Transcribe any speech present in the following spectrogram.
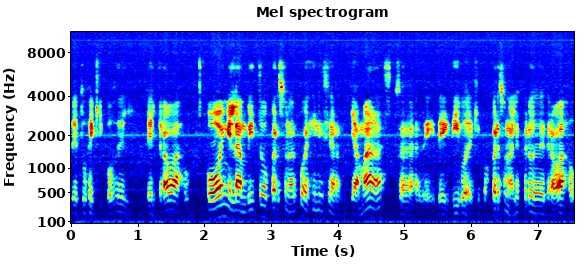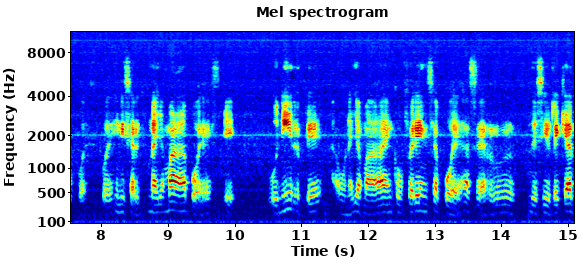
de tus equipos del, del trabajo o en el ámbito personal puedes iniciar llamadas, o sea, de, digo, de equipos personales, pero de trabajo, pues puedes iniciar una llamada, puedes eh, unirte a una llamada en conferencia, puedes hacer, decirle que,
